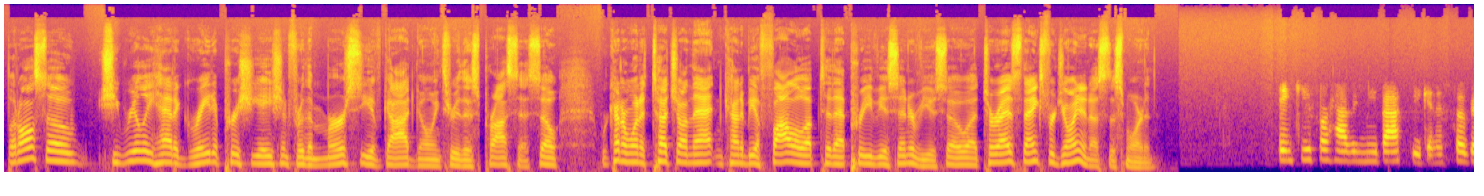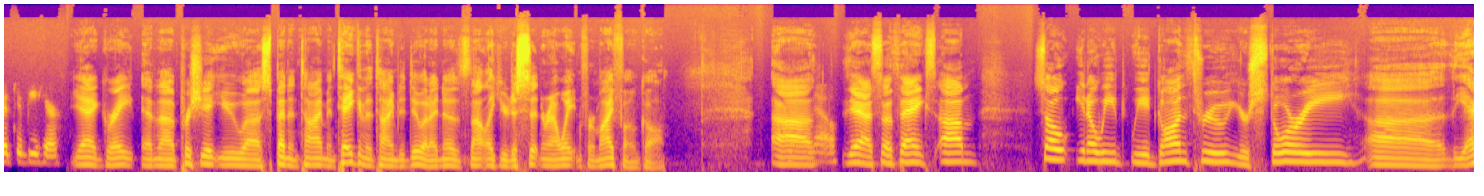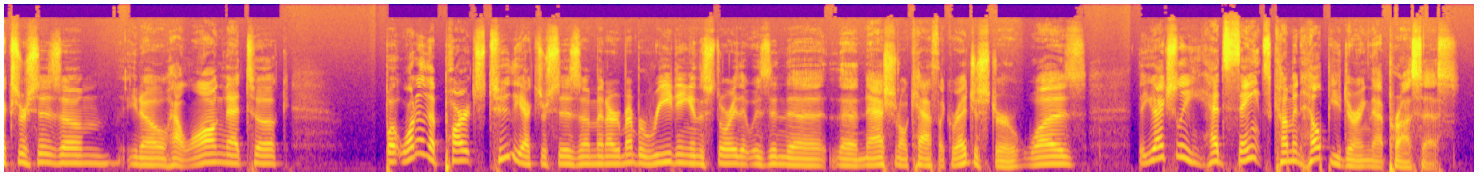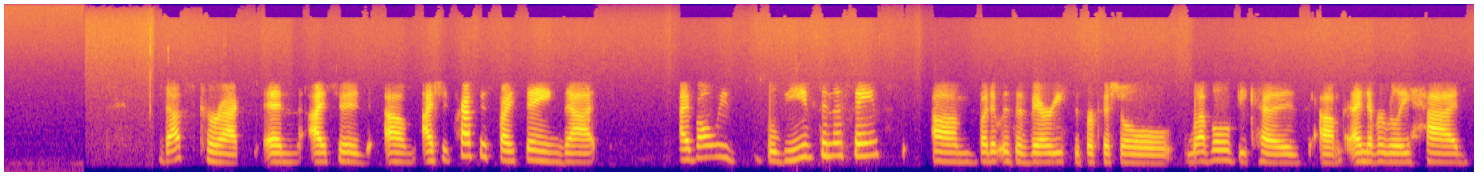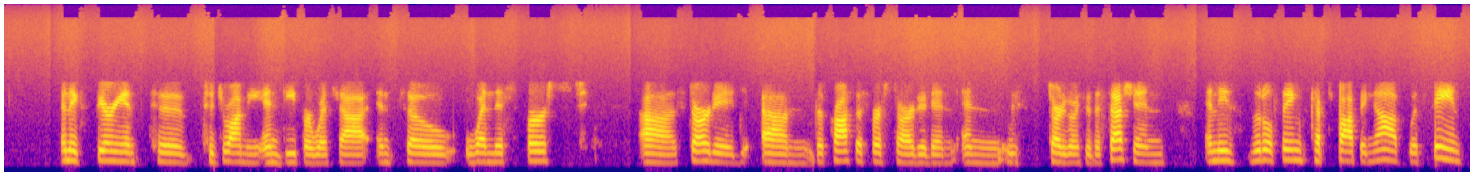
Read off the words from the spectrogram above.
but also she really had a great appreciation for the mercy of God going through this process. So we kind of want to touch on that and kind of be a follow up to that previous interview. So, uh, Therese, thanks for joining us this morning. Thank you for having me back, Deacon. It's so good to be here. Yeah, great. And I appreciate you uh, spending time and taking the time to do it. I know it's not like you're just sitting around waiting for my phone call. Uh, no. Yeah, so thanks. Um, so you know we we had gone through your story, uh, the exorcism, you know how long that took, but one of the parts to the exorcism, and I remember reading in the story that was in the the National Catholic Register was that you actually had saints come and help you during that process. That's correct, and I should um, I should preface by saying that I've always believed in the saints, um, but it was a very superficial level because um, I never really had an experience to to draw me in deeper with that. And so when this first uh, started, um, the process first started, and and we started going through the sessions and these little things kept popping up with saints,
